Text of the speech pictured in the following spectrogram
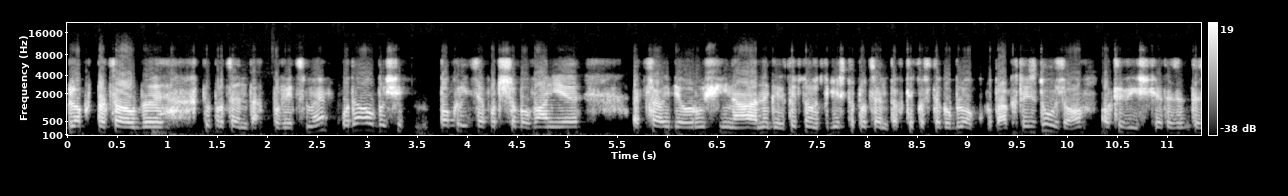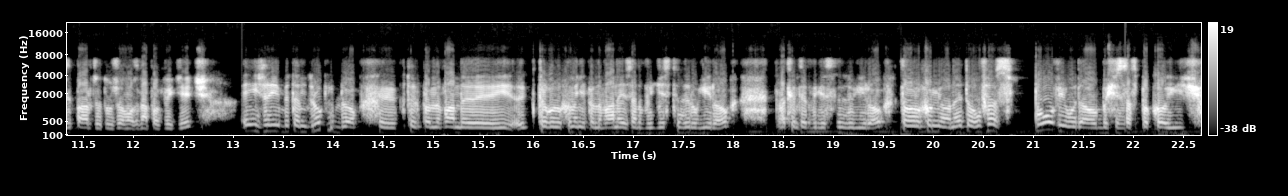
blok pracowałby w 100% powiedzmy, udałoby się pokryć zapotrzebowanie całej Białorusi na energetyczną w 20% tylko z tego bloku, tak? To jest dużo, oczywiście, to jest, to jest bardzo dużo, można powiedzieć. Jeżeli by ten drugi blok, y, który planowany, którego uruchomienie planowane jest na 22 rok, 2022 rok, to uruchomiony, to wówczas połowie udałoby się zaspokoić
